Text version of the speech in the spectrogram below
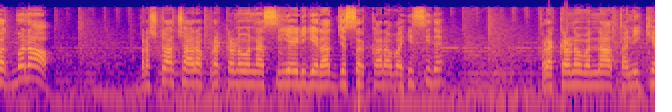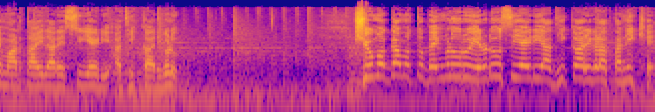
ಪದ್ಮನಾಭ್ ಭ್ರಷ್ಟಾಚಾರ ಪ್ರಕರಣವನ್ನು ಸಿಐಡಿಗೆ ರಾಜ್ಯ ಸರ್ಕಾರ ವಹಿಸಿದೆ. ಪ್ರಕರಣವನ್ನ ತನಿಖೆ ಮಾಡ್ತಾ ಇದ್ದಾರೆ ಸಿಐಡಿ ಅಧಿಕಾರಿಗಳು. ಶಿವಮೊಗ್ಗ ಮತ್ತು ಬೆಂಗಳೂರು ಎರಡೂ ಸಿಐಡಿ ಅಧಿಕಾರಿಗಳ ತನಿಖೆ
